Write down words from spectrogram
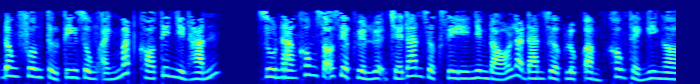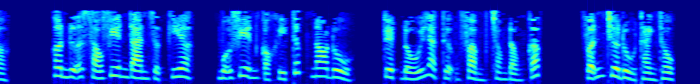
Đông Phương Tử Ti dùng ánh mắt khó tin nhìn hắn, dù nàng không rõ Diệp Huyền luyện chế đan dược gì nhưng đó là đan dược lục ẩm không thể nghi ngờ. Hơn nữa sáu viên đan dược kia, mỗi viên có khí tức no đủ, tuyệt đối là thượng phẩm trong đồng cấp, vẫn chưa đủ thành thục.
